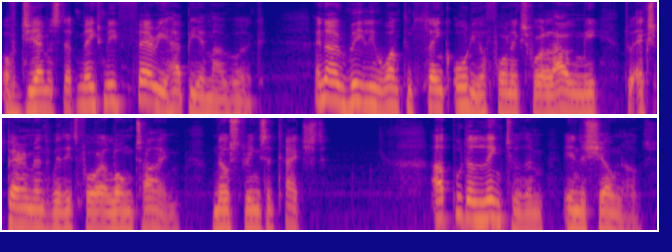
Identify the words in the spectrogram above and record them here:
of gems that makes me very happy in my work. And I really want to thank Audiophonics for allowing me to experiment with it for a long time, no strings attached. I'll put a link to them in the show notes.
